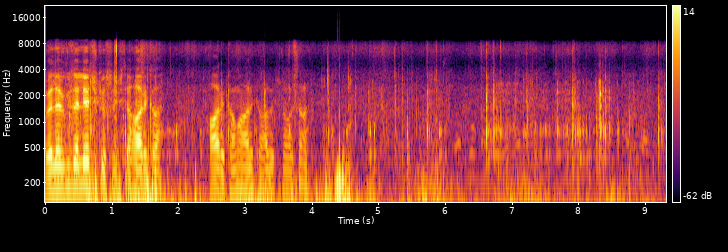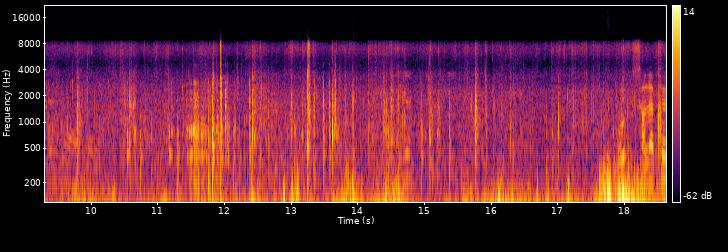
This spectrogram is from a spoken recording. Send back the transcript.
böyle bir güzelliğe çıkıyorsun işte harika. Harika mı harika abi şuna baksana. bu salepler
